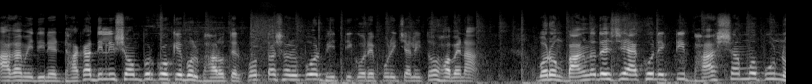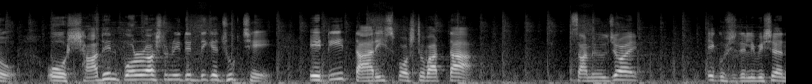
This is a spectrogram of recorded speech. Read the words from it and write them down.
আগামী দিনের ঢাকা দিল্লি সম্পর্ক কেবল ভারতের প্রত্যাশার উপর ভিত্তি করে পরিচালিত হবে না, বরং বাংলাদেশ যে এখন একটি ভারসাম্যপূর্ণ ও স্বাধীন পররাষ্ট্রনীতির দিকে ঝুঁকছে, এটি তারই স্পষ্ট বার্তা। সামিউল জয়, একুশে টেলিভিশন।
